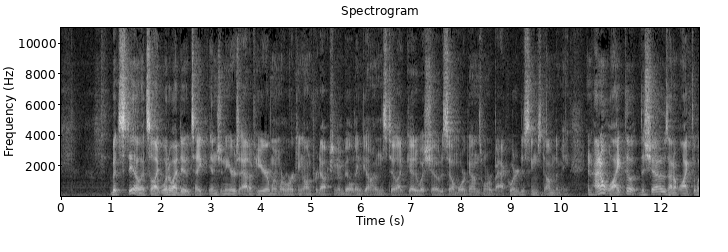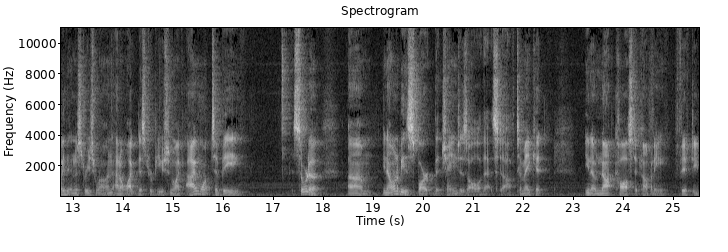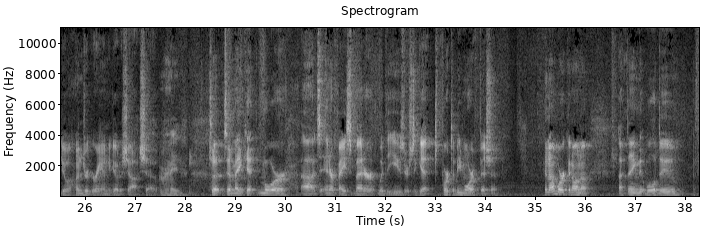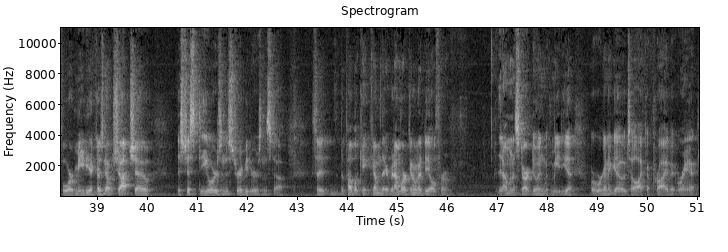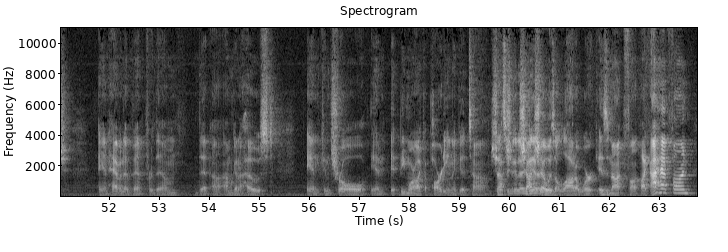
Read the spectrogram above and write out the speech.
But still, it's like, what do I do? Take engineers out of here when we're working on production and building guns to like go to a show to sell more guns when we're back ordered? It just seems dumb to me. And I don't like the the shows. I don't like the way the industry's run. I don't like distribution. Like I want to be sort of, um, you know, I want to be the spark that changes all of that stuff to make it, you know, not cost a company fifty to a hundred grand to go to shot show. Right. to, to make it more uh, to interface better with the users to get for it to be more efficient. And i'm working on a, a thing that we'll do for media because you know at shot show it's just dealers and distributors and stuff. So the public can't come there but i'm working on a deal for that i'm going to start doing with media where we're going to go to like a private ranch and have an event for them that uh, i'm going to host and control and it be more like a party and a good time. Shot, That's a show, good shot show is a lot of work. It's not fun. Like I have fun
